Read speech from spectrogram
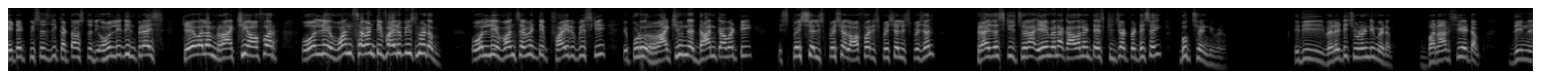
ఎయిట్ ఎయిట్ పీసెస్ది కట్ట వస్తుంది. ఓన్లీ దీని ప్రైస్ కేవలం Rakhi offer. Only one seventy five rupees madam only one seventy five రూపీస్కి ఇప్పుడు రాఖీ ఉన్న దాని కాబట్టి special special offer special special ప్రైజెస్కి ఇచ్చిన ఏమైనా కావాలంటే స్క్రీన్ షాట్ పెట్టేసాయి బుక్ చేయండి మేడం ఇది వెరైటీ చూడండి మేడం బనార్సీ ఐటమ్. దీని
